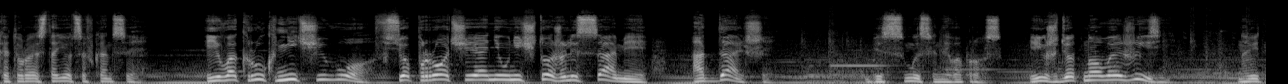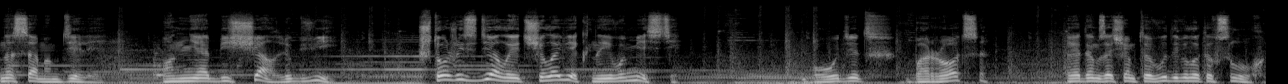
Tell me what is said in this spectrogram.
которая остается в конце. И вокруг ничего, все прочее они уничтожили сами. А дальше? Бессмысленный вопрос – их ждет новая жизнь. Но ведь на самом деле он не обещал любви. Что же сделает человек на его месте? Будет бороться? Эдам зачем-то выдавил это вслух.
